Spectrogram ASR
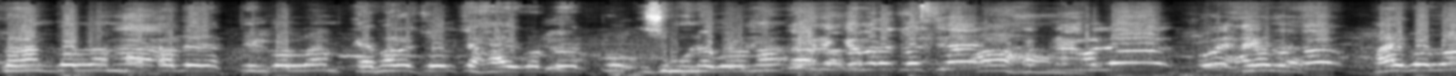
প্ল্যান করলাম মাথাটা অ্যাক্টিং করলাম ক্যামেরা চলছে হাই করতে একটু কিছু মনে করো না। ক্যামেরা চলছে? হ্যাঁ, হ্যাঁ। হাই করো। হাই করো।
